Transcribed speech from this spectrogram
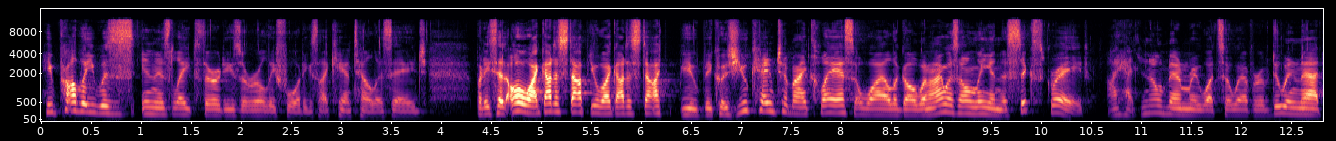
He probably was in his late 30s or early 40s, I can't tell his age. But he said, Oh, I got to stop you, I got to stop you, because you came to my class a while ago when I was only in the sixth grade. I had no memory whatsoever of doing that.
